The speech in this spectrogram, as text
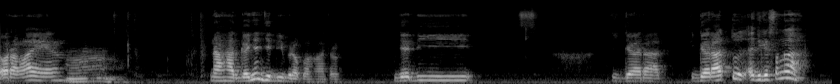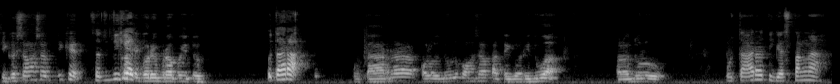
orang lain. Hmm. Nah harganya jadi berapa kata lu? Jadi tiga ratus tiga ratus eh tiga setengah. Tiga setengah satu tiket? Satu tiket. Kategori berapa itu? Utara. Utara kalau dulu kalau nggak salah kategori dua. Kalau dulu. Utara tiga setengah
